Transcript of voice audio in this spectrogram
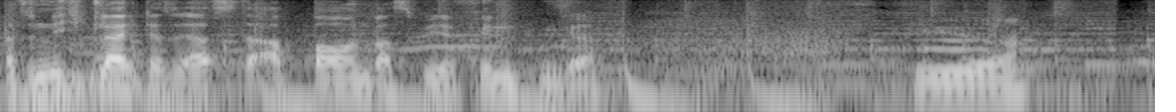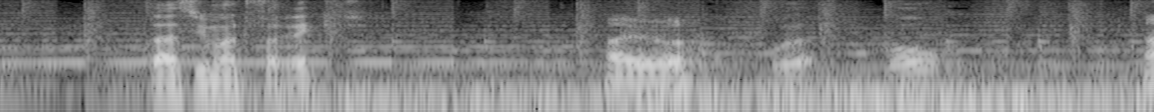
also nicht gleich das erste abbauen, was wir finden, gell? Ja. Da ist jemand verreckt. Ah ja. Oder? Wow. Hä?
